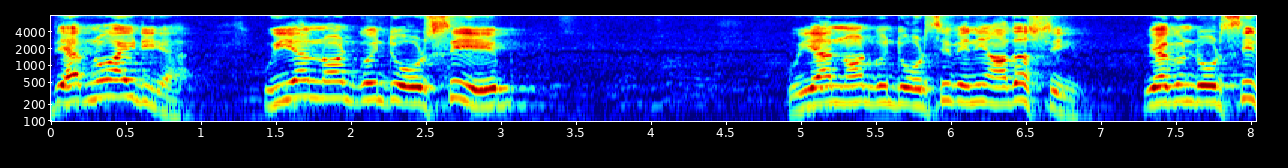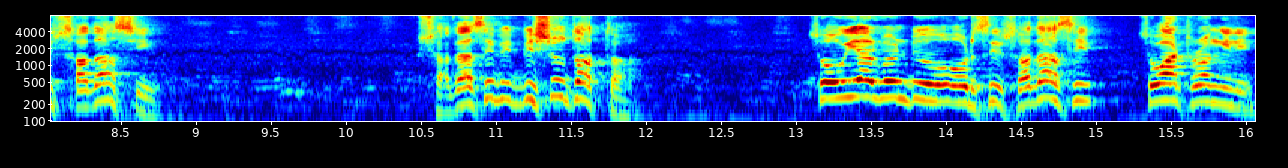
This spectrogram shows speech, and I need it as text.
they have no idea. We are not going to worship, we are not going to worship any other Shiv. We are going to worship Sadashiv. Sadashiv is Vishnu Tattva. So we are going to worship Sadashiv. So what wrong in it?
